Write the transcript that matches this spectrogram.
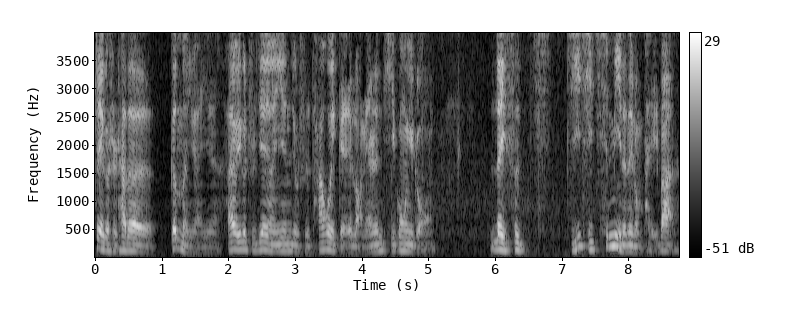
这个是他的根本原因。还有一个直接原因就是他会给老年人提供一种类似极其亲密的那种陪伴，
